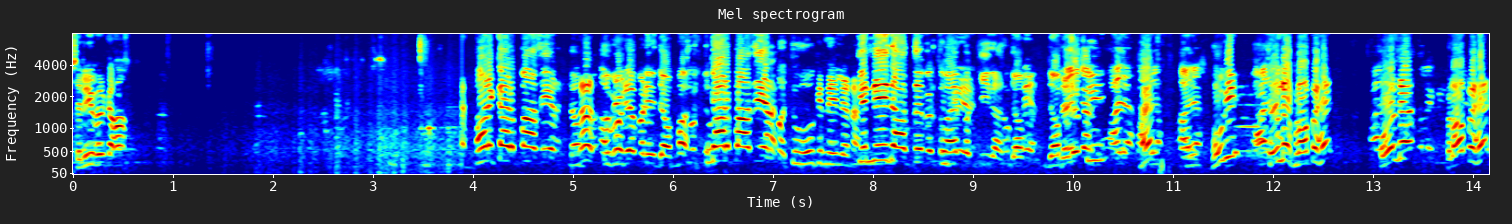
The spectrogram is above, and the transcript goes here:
ਚਲੀ ਫਿਰ ਕਹਾ? ਹਰ ਕਰ ਪਾਸ ਯਾਰ। ਉਹ ਵੀਡੀਓ ਬੜੀ ਜੰਮਾ। ਕਰ ਪਾਸ ਯਾਰ। ਤੂੰ ਉਹ ਕਿੰਨੇ ਲੈਣਾ? ਕਿੰਨੇ ਦੱਸ ਦੇ ਫਿਰ ਤੂੰ ਐ ਪੱਕੀ ਦੱਸ ਜਮ। ਜਮ। ਲੈ? ਆ ਜਾ ਆ ਜਾ ਆ ਜਾ ਹੋ ਗਈ? ਖੋਲ ਲਿਆ ਫੜਾ ਪੈਸੇ। ਖੋਲ ਲਿਆ ਫੜਾ ਪੈਸੇ।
